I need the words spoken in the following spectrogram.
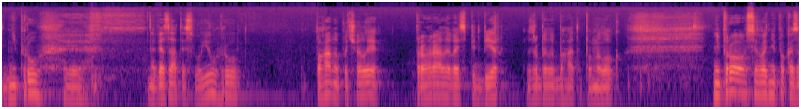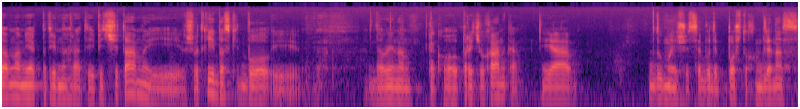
Дніпру, е, нав'язати свою гру. Погано почали, програли весь підбір, зробили багато помилок. Дніпро сьогодні показав нам, як потрібно грати і під щитами, і швидкий баскетбол, і дали нам такого причуханка. Я Думаю, що це буде поштовхом для нас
